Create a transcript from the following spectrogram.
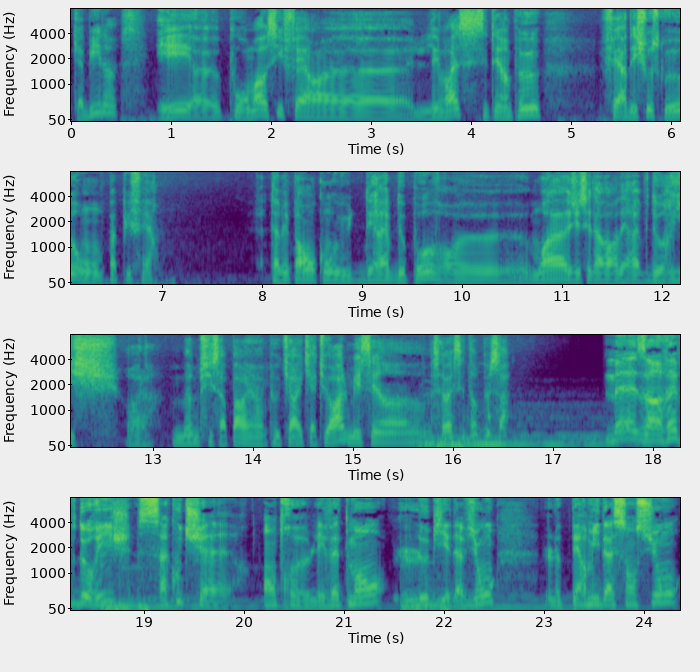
kabyle, hein. et euh, pour moi aussi faire euh, l'Everest, c'était un peu faire des choses qu'eux n'ont pas pu faire. T'as mes parents qui ont eu des rêves de pauvres. Euh, moi, j'essaie d'avoir des rêves de riches. Voilà. Même si ça paraît un peu caricatural, mais c'est un, c'est vrai, c'est un peu ça. Mais un rêve de riche, ça coûte cher. Entre les vêtements, le billet d'avion, le permis d'ascension,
